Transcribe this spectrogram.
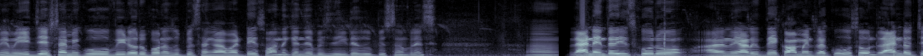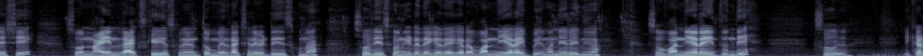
మేము ఏది చేసినా మీకు వీడియో రూపంలో చూపిస్తాం కాబట్టి సో అందుకని చెప్పేసి ఇటే చూపిస్తాం ఫ్రెండ్స్. ల్యాండ్ ఎంత తీసుకోరు అని అడిగితే కామెంట్లకు సో ల్యాండ్ వచ్చేసి సో నైన్ ల్యాక్స్కి తీసుకున్నాను నేను తొమ్మిది లక్షలు పెట్టి తీసుకున్నా. సో తీసుకొని గిట్ట దగ్గర దగ్గర వన్ ఇయర్ అయిపోయింది వన్ ఇయర్ అయింది సో వన్ ఇయర్ అవుతుంది సో ఇక్కడ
